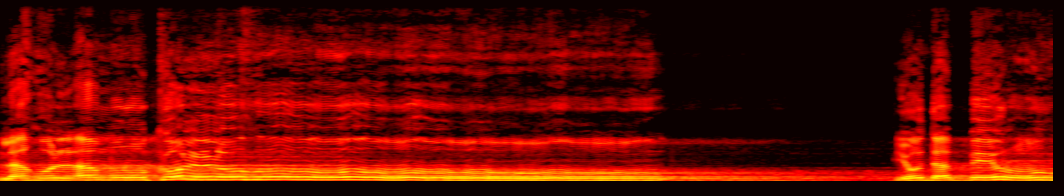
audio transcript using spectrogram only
له الأمر كله. يدبره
